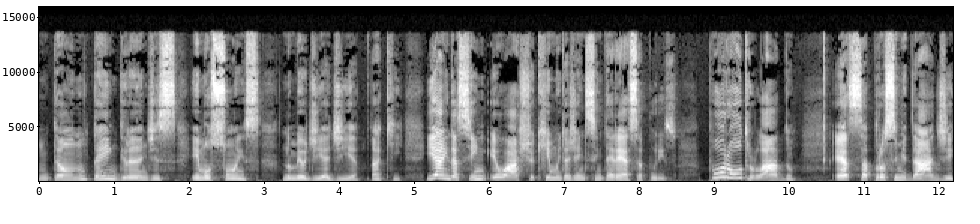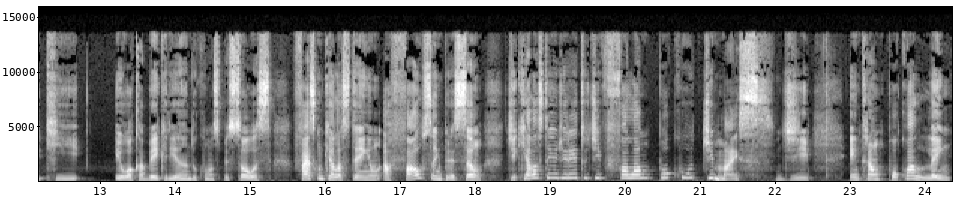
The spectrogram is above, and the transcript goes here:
Então não tem grandes emoções no meu dia a dia aqui. E ainda assim, eu acho que muita gente se interessa por isso. Por outro lado, essa proximidade que eu acabei criando com as pessoas faz com que elas tenham a falsa impressão de que elas têm o direito de falar um pouco demais, de entrar um pouco além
